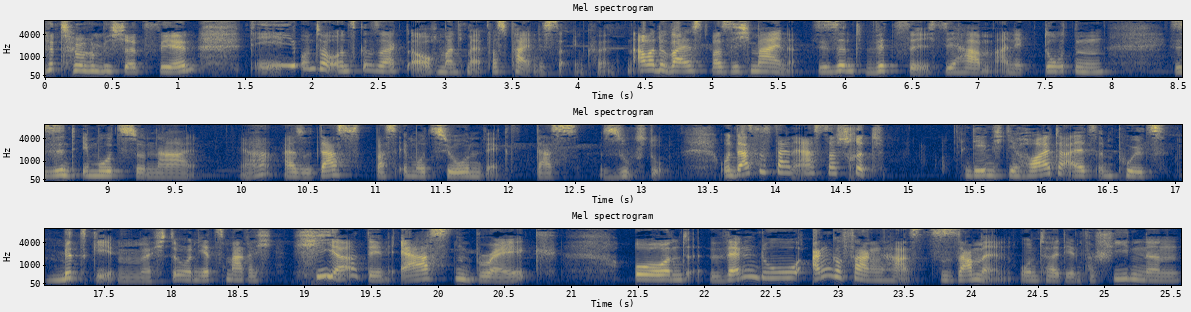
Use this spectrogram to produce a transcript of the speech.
mit über mich erzählen, die unter uns gesagt auch manchmal etwas peinlich sein könnten. Aber du weißt, was ich meine. Sie sind witzig, sie haben Anekdoten, sie sind emotional. Ja, also das, was Emotionen weckt, das suchst du. Und das ist dein erster Schritt den ich dir heute als Impuls mitgeben möchte. Und jetzt mache ich hier den ersten Break und wenn du angefangen hast zu sammeln unter den verschiedenen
